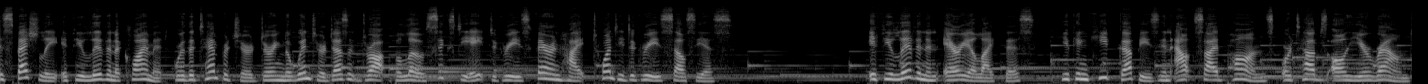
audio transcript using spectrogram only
especially if you live in a climate where the temperature during the winter doesn't drop below 68 degrees Fahrenheit 20 degrees Celsius. If you live in an area like this, you can keep guppies in outside ponds or tubs all year round,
